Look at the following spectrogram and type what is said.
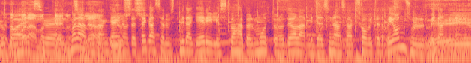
juba. mõlemad käinud mõlemad seal, on käinud, et ega seal vist midagi erilist vahepeal muutunud ei ole, mida sina saaks soovitada või on sul midagi neile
